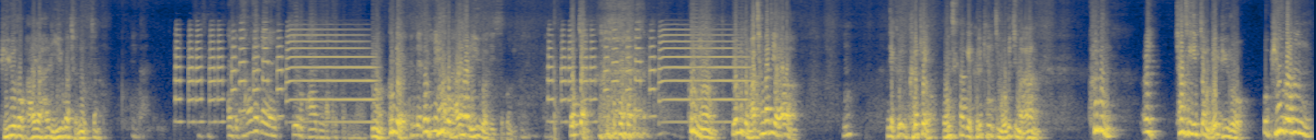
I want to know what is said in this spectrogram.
비유로 봐야 할 이유가 전혀 없잖아. 그러니까 아니 그 창세기는 비유로 봐야 된다 그랬거든요 응, 근데, 근데 그 틀리잖아요. 봐야 할 이유가 어디 있어, 거기. 없잖아. 그러면 여기도 마찬가지야. 응? 이제 그, 그렇게 온색하게 그렇게 할지 모르지만, 그러면, 아니, 창세기 1장을 왜 비유로? 뭐 비유라는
